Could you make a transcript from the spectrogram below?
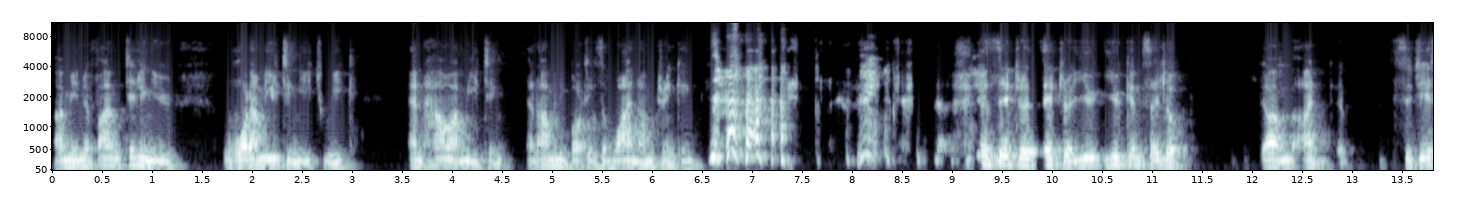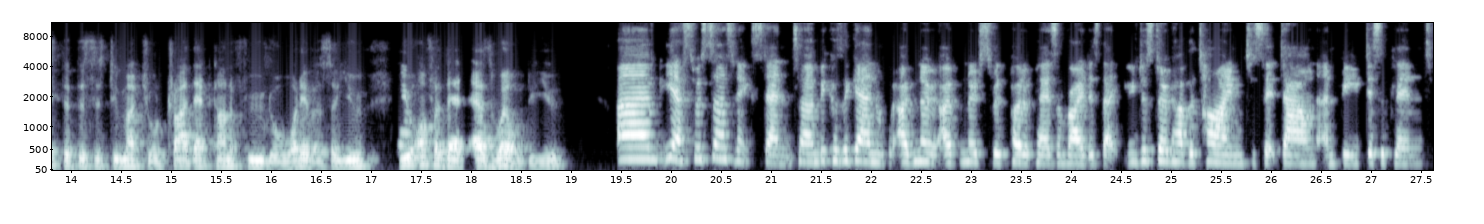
I mean, if I'm telling you what I'm eating each week and how I'm eating and how many bottles of wine I'm drinking, etc., etc., you you can say, look, um, I'd suggest that this is too much or try that kind of food or whatever. So you you offer that as well, do you? Um, yes, to a certain extent, um, because again, I've no, I've noticed with polo players and riders that you just don't have the time to sit down and be disciplined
